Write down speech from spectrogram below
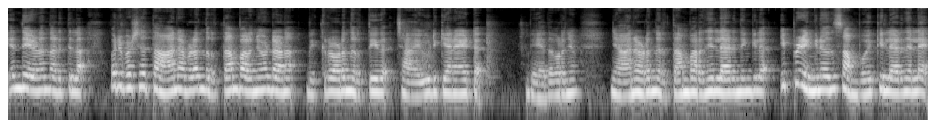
എന്ത് ചെയ്യണം നടത്തില്ല ഒരു പക്ഷേ താൻ അവിടെ നിർത്താൻ പറഞ്ഞുകൊണ്ടാണ് വിക്രം അവിടെ നിർത്തിയത് ചായ കുടിക്കാനായിട്ട്. വേദ പറഞ്ഞു ഞാൻ അവിടെ നിർത്താൻ പറഞ്ഞില്ലായിരുന്നെങ്കിൽ ഇപ്പോഴിങ്ങനെയൊന്നും സംഭവിക്കില്ലായിരുന്നല്ലേ?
